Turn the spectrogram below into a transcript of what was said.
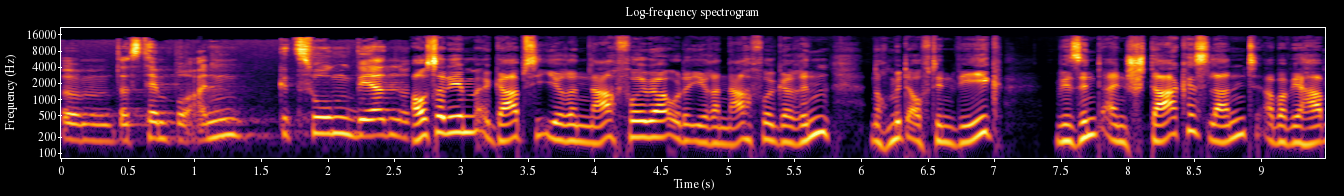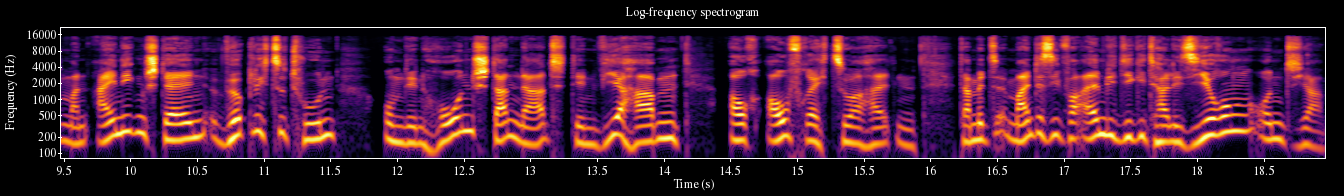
ähm, das Tempo angezogen werden. Außerdem gab sie ihren Nachfolger oder ihrer Nachfolgerin noch mit auf den Weg. Wir sind ein starkes Land, aber wir haben an einigen Stellen wirklich zu tun, um den hohen Standard, den wir haben, auch aufrechtzuerhalten. Damit meinte sie vor allem die Digitalisierung und ja,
